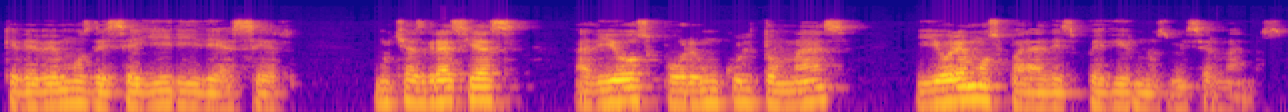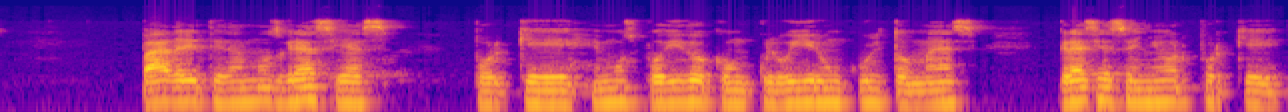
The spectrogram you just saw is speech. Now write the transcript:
que debemos de seguir y de hacer. Muchas gracias a Dios por un culto más y oremos para despedirnos, mis hermanos. Padre, te damos gracias porque hemos podido concluir un culto más. Gracias, Señor, porque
